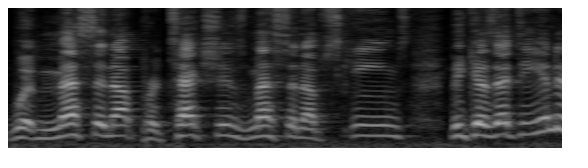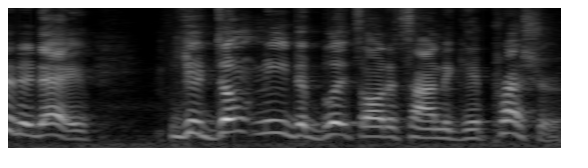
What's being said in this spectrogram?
with messing up protections, messing up schemes, because at the end of the day, you don't need to blitz all the time to get pressure.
